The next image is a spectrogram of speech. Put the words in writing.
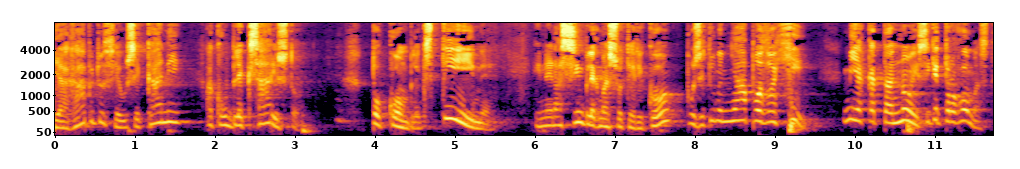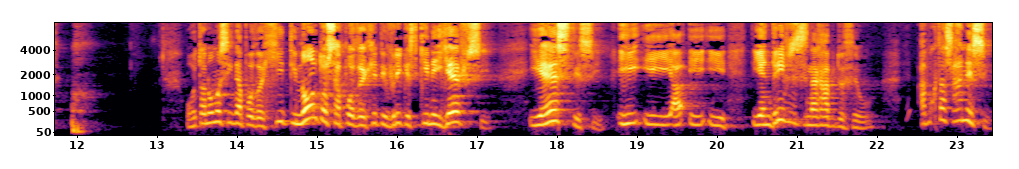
Η αγάπη του Θεού σε κάνει ακομπλεξάριστο. Το κόμπλεξ τι είναι; Είναι ένα σύμπλεγμα εσωτερικό που ζητούμε μια αποδοχή, μια κατανόηση και τρογόμαστε. Όταν όμως είναι αποδοχή, την όντως αποδοχή τη βρήκες και είναι η γεύση η αίσθηση, η, η, η, η εντρίφηση στην αγάπη του Θεού αποκτάς άνεση,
